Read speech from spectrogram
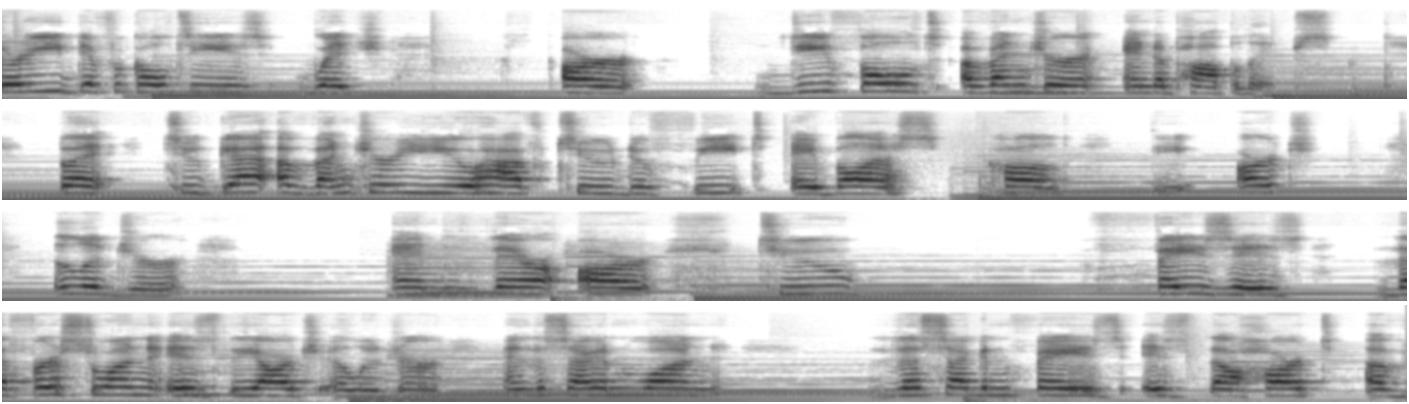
three difficulties, which are default, adventure, and apocalypse. But to get a adventure, you have to defeat a boss called the Arch Illager, and there are two phases. The first one is the Arch Illager, and the second one, the second phase, is the Heart of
